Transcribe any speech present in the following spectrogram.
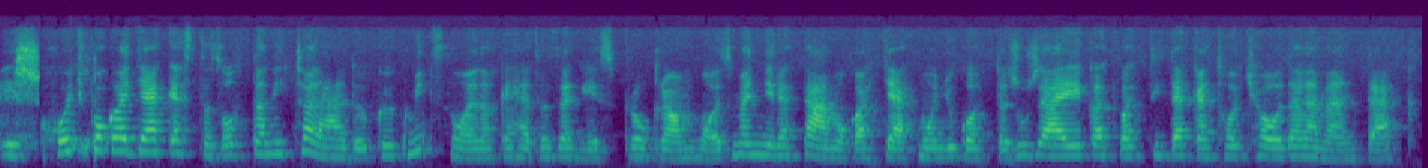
És hogy fogadják ezt az ottani családok? Ők mit szólnak ehhez az egész programhoz? Mennyire támogatják mondjuk ott a zsuzsáékat, vagy titeket, hogyha oda lementek?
